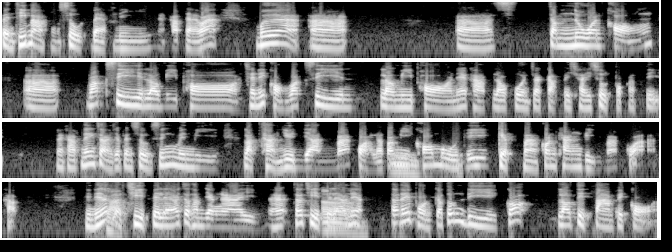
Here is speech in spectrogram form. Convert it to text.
เป็นที่มาของสูตรแบบนี้นะครับ แต่ว่าเมื่อจำนวนของวัคซีนเรามีพอ ชนิดของวัคซีนเรามีพอเนี่ยครับเราควรจะกลับไปใช้สูตรปกตินะครับ เนื่องจากจะเป็นสูตรซึ่งมันมีหลักฐานยืนยันมากกว่า แล้วก็มีข้อมูลที่เก็บมาค่อนข้างดีมากกว่าครับทีนี้ถ้าเกิดฉีดไปแล้วจะทำยังไงนะฮะถ้าฉีดไปแล้วเนี่ยถ้าได้ผลกระตุ้นดีก็ เราติดตามไปก่อน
